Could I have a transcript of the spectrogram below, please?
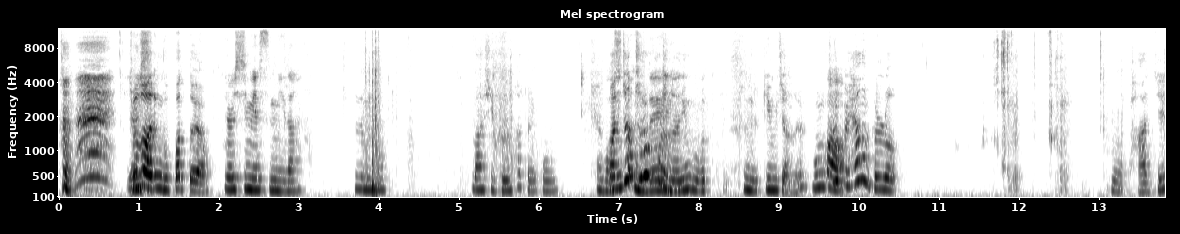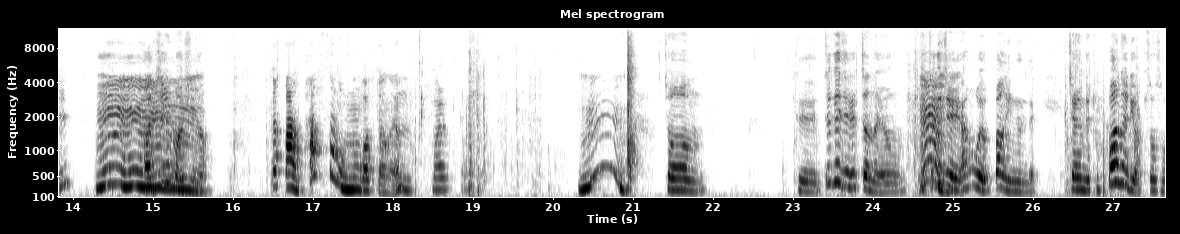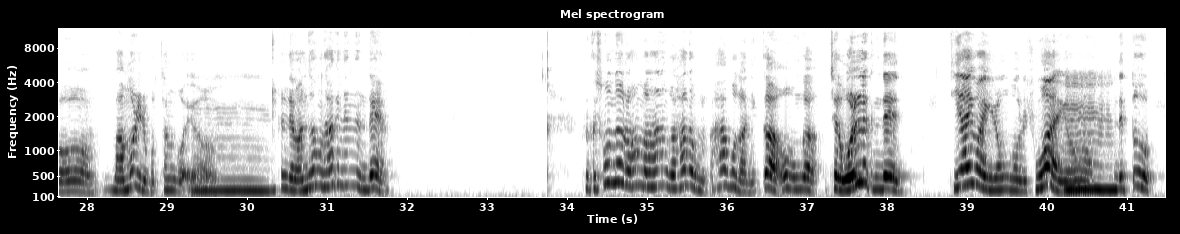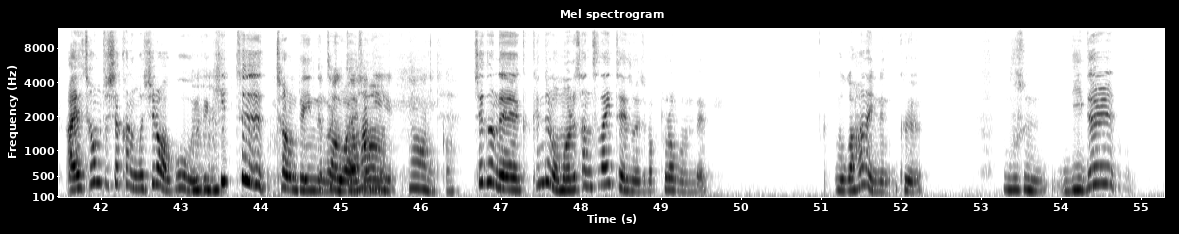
저도 아직 못 봤어요 열심히 했습니다 근데 뭐 맛이 묘하다 이거 어, 완전. 트러플은 아닌 것 같은 느낌이지 않아요? 뭔가 트러플 향은 별로 뭐 바질? 음, 음, 바질 음, 맛이 음. 나 약간 파스타 먹는 것 같지 않아요? 음, 맛있다 음. 저 그 뜨개질 했잖아요 음. 뜨개질 한 거 옆방에 있는데 제가 근데 돗바늘이 없어서 마무리를 못 한 거예요 음, 근데 완성은 하긴 했는데 그렇게 손으로 한번 하는 걸 하다 보, 하고 나니까 어 뭔가 제가 원래 근데 DIY 이런 거를 좋아해요. 음. 근데 또 아예 처음부터 시작하는 건 싫어하고 이렇게 음. 키트처럼 돼 있는 그쵸 걸 좋아해서 하기 편하니까 최근에 그 캔들 워머를 산 사이트에서 이제 막 돌아보는데 뭐가 하나 있는 그 무슨 니들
